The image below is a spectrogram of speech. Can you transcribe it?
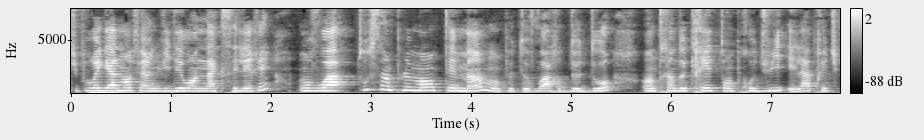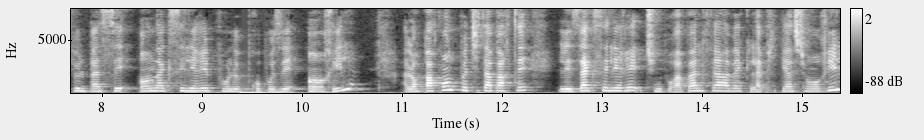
Tu pourrais également faire une vidéo en accéléré. On voit tout simplement tes mains, on peut te voir de dos, en train de créer ton produit et là après tu peux le passer en accéléré pour le proposer en reel. Alors par contre, petit aparté, les accélérés, tu ne pourras pas le faire avec l'application Reel,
